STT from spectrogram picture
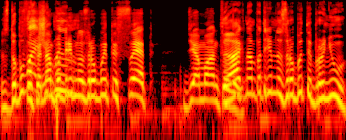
Здобувай, Слухай, нам потрібно зробити сет діамантовий. Так, нам потрібно зробити броню.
